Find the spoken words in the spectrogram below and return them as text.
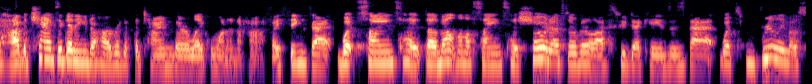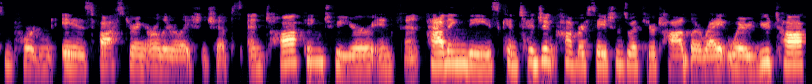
have a chance of getting into Harvard at the time they're like one and a half. I think that what science has, developmental science has showed us over the last few decades is that what's really most important is fostering early relationships and talking to your infant, having these contingent conversations with your toddler, right? Where you talk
